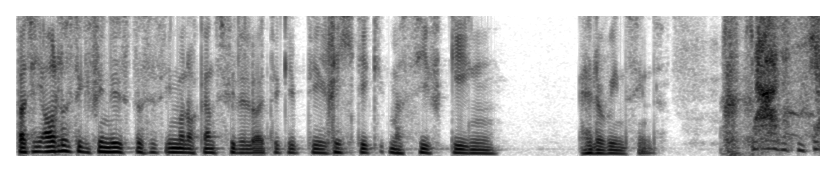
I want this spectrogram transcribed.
Was ich auch lustig finde, ist, dass es immer noch ganz viele Leute gibt, die richtig massiv gegen Halloween sind. Ja, das ist ja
